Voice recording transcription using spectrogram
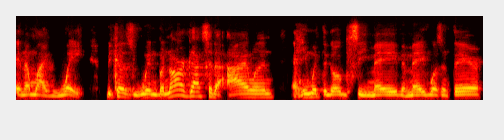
and I'm like, wait, because when Bernard got to the island and he went to go see Maeve, and Maeve wasn't there,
